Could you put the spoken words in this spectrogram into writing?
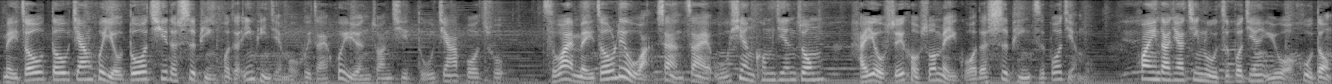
每周都将会有多期的视频或者音频节目会在会员专区独家播出。此外，每周六晚上在无限空间中还有随口说美国的视频直播节目，欢迎大家进入直播间与我互动。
